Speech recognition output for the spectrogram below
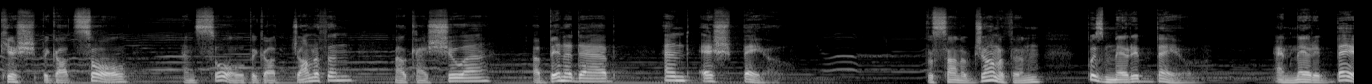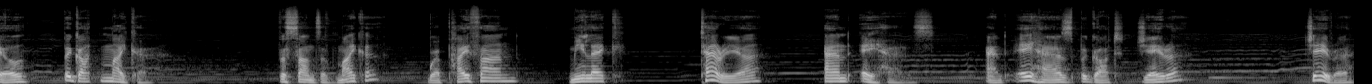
Kish begot Saul, and Saul begot Jonathan, Malchishua, Abinadab, and Eshbaal. The son of Jonathan was Merib-Baal, and Merib-Baal begot Micah. The sons of Micah were Pithon, Melech, Tahrea, and Ahaz. And Ahaz begot Jarah. Jarah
